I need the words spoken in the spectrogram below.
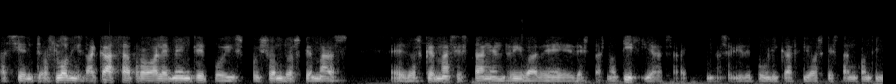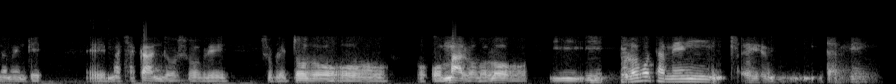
a xente, os lobbies da caza probablemente pois, pois son dos que máis eh, dos que máis están en riba de, destas de noticias, hai unha serie de publicacións que están continuamente eh, machacando sobre sobre todo o, o, o malo do lobo. E, e logo tamén eh, tamén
